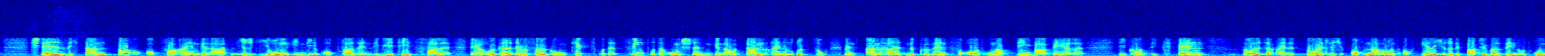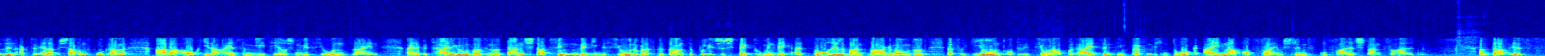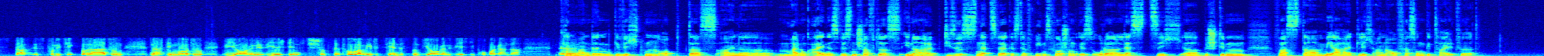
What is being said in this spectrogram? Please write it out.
Stellen sich dann doch Opfer ein, geraten die Regierungen in die Opfersensibilitätsfalle. Der Rückhalt der Bevölkerung kippt und erzwingt unter Umständen genau dann einen Rückzug, wenn anhaltende Präsenz vor Ort unabdingbar wäre. Die Konsequenz sollte eine deutlich offenere und auch ehrlichere Debatte über Sinn und Unsinn aktueller Beschaffungsprogramme, aber auch jeder einzelnen militärischen Mission sein. Eine Beteiligung sollte nur dann stattfinden, wenn die Mission über das gesamte politische Spektrum hinweg als so relevant wahrgenommen wird, dass Regierung und Opposition auch bereit sind, dem öffentlichen Druck eigener Opfer im schlimmsten Fall standzuhalten. Also das ist das ist Politikberatung nach dem Motto, wie organisiere ich den Schutz der Truppe am effizientesten und wie organisiere ich die Propaganda kann man denn gewichten, ob das eine Meinung eines Wissenschaftlers innerhalb dieses Netzwerkes der Friedensforschung ist oder lässt sich äh, bestimmen, was da mehrheitlich an Auffassungen geteilt wird?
